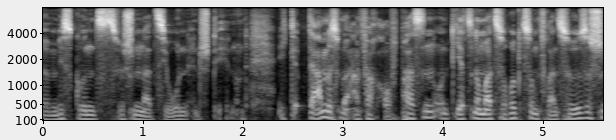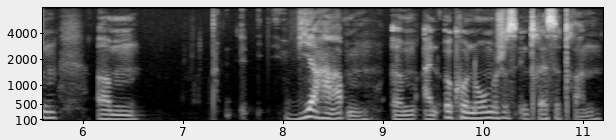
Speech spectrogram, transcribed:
äh Missgunst zwischen Nationen entstehen. Und ich glaube, da müssen wir einfach aufpassen. Und jetzt nochmal zurück zum Französischen. Ähm, wir haben ähm, ein ökonomisches Interesse dran,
